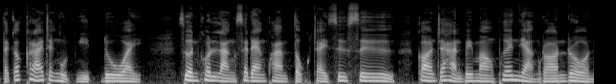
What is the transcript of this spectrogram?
แต่ก็คล้ายจะหงุดหงิดด้วย ส่วนคนหลังแสดงความตกใจซื่อๆ ก่อนจะหันไปมองเพื่อนอย่างร้อนรน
